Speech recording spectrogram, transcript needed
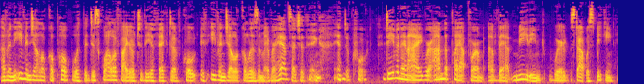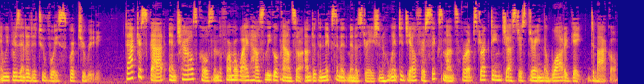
of an evangelical pope with the disqualifier to the effect of, quote, if evangelicalism ever had such a thing, end of quote. David and I were on the platform of that meeting where Stott was speaking, and we presented a two voice scripture reading. Dr. Stott and Charles Colson, the former White House legal counsel under the Nixon administration, who went to jail for six months for obstructing justice during the Watergate debacle.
